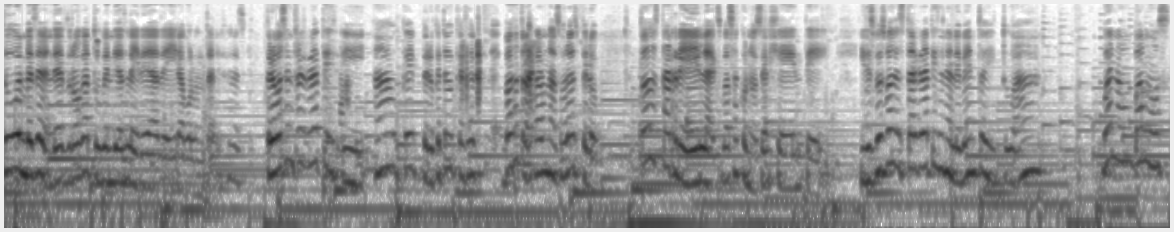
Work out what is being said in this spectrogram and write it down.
tú en vez de vender droga, tú vendías la idea de ir a voluntarios. Pero vas a entrar gratis. Y, ah, ok, pero ¿qué tengo que hacer? Vas a trabajar unas horas, pero todo está relax. Vas a conocer gente. Y después vas a estar gratis en el evento. Y tú, ah, bueno, vamos.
